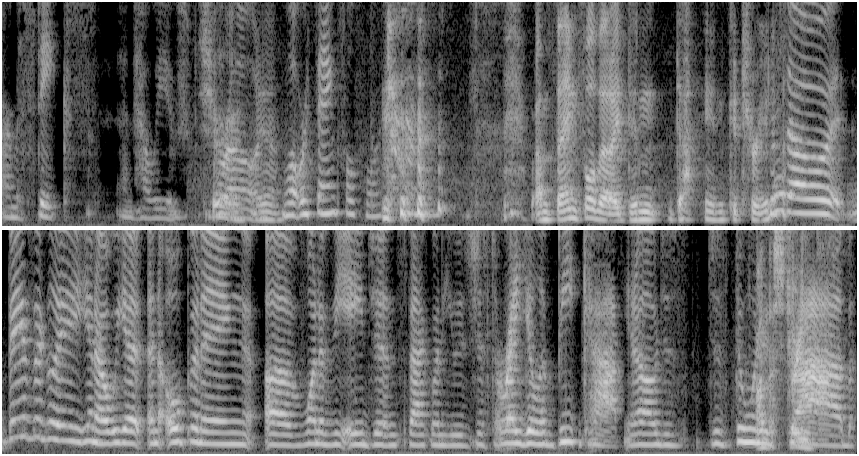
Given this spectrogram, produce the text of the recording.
our mistakes and how we've Sure, grown. yeah. What we're thankful for. I'm thankful that I didn't die in Katrina. So basically, you know, we get an opening of one of the agents back when he was just a regular beat cop, you know, just just doing On his job.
